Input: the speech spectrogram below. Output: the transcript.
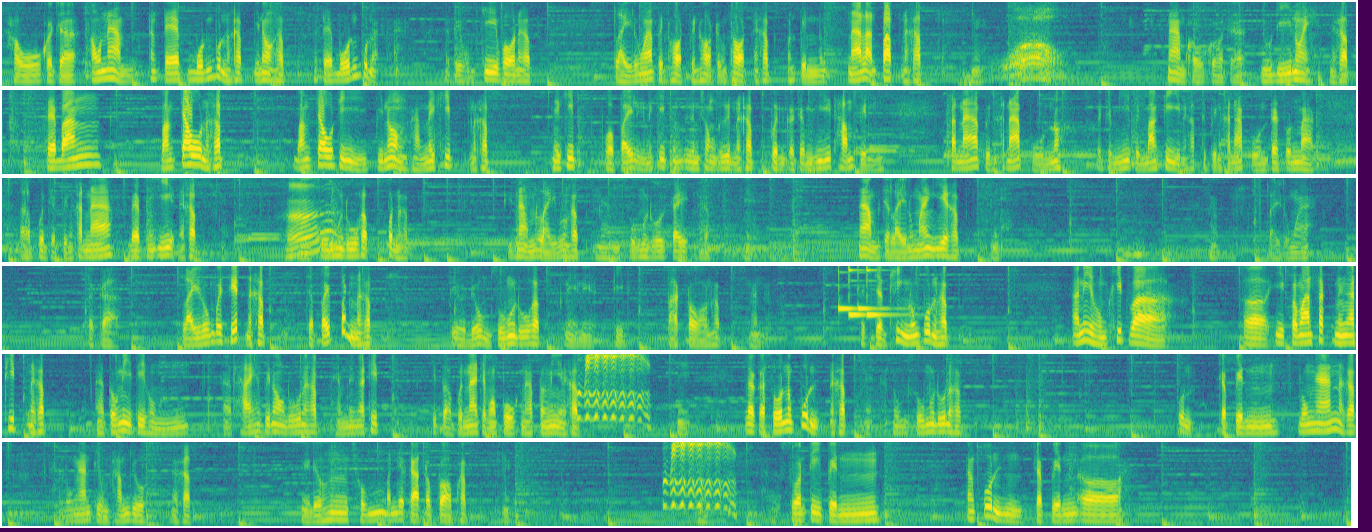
เขาก็จะเอาน้ำตั้งแต่บนปุ่นนะครับพี่น้องครับตั้งแต่บนปุ่นอะเดี๋ยวผมจี้พอนะครับ ไหลลงมาเป็นทอดเป็นทอดเป็นทอดนะครับ มันเป็นน้าหลานปั๊บนะครับ Wow. น้ำเขาก็จะอยู่ดีหน่อยนะครับ แต่บางบางเจ้านะครับ บางเจ้าที่พี่น้องหันในคลิปนะครับ ในคลิปพอไปหรือในคลิปอื่นๆช่องอื่นนะครับเพิ่นก็จะมีทำเป็นคณะเป็นคณะปูนเนาะก็จะมีเป็นบางทีนะครับที่เป็นคณะปูนแต่ส่วนมากเอ่อเพิ่นจะเป็นคณะแบบนี้นะครับ Huh? ซูมมือดูครับเปิ้นครับ ที่น้ำมันไหลบ้างครับเนี่ยซูมมือดูใกล้ๆนะครับ นี่น้ำมันจะไหลลงมาอย่างนี้ครับนี่ครับไหลลงมาแล้วก็ไหลลงไปเซ็ตนะครับ จะไปปั้นนะครับ เดี๋ยวเดี๋ยวผมซูมให้ดูครับนี่นี่ตีปากต่อครับนั่นจะทิ้งลงปุ้นครับ อันนี้ผมคิดว่าเอ่ออีกประมาณสักหนึ่งอาทิตย์นะครับตรงนี้ที่ผมอ่ายให้พี่น้องดูนะครับแหมหนึ่งอาทิตย์คิดว่าเพิ่นน่าจะมาปลูกนะครับ ตรงนี้นะครับนี่แล้วก็โซนน้ำปุ้นนะครับนี่ผมซูมมาดูนะครับ ปุ้นจะเป็นโรงงานนะครับ โรงงานที่ผมทำอยู่นะครับนี่เดี๋ยวให้ชมบรรยากาศรอบๆครับ ส่วนที่เป็นทั้งปุ้นจะเป็นเอ่อ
